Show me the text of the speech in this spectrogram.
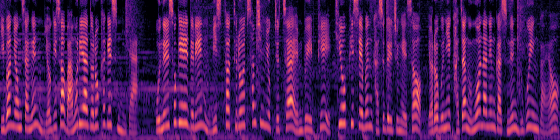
이번 영상은 여기서 마무리하도록 하겠습니다. 오늘 소개해드린 미스터 트롯 36주차 MVP TOP7 가수들 중에서 여러분이 가장 응원하는 가수는 누구인가요?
